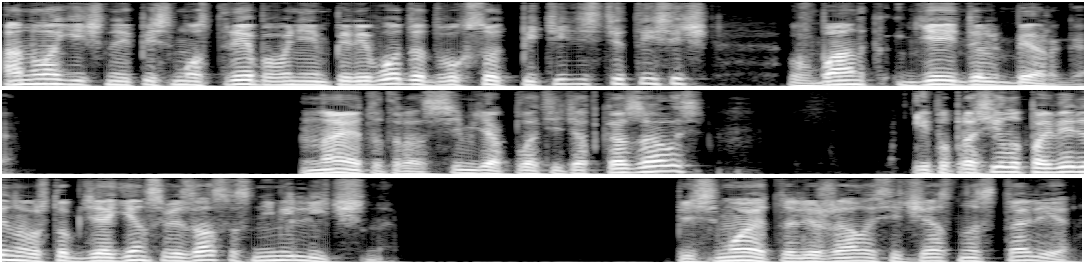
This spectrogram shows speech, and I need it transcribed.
аналогичное письмо с требованием перевода 250 тысяч в банк Гейдельберга. На этот раз семья платить отказалась и попросила поверенного, чтобы Диоген связался с ними лично. Письмо это лежало сейчас на столе.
